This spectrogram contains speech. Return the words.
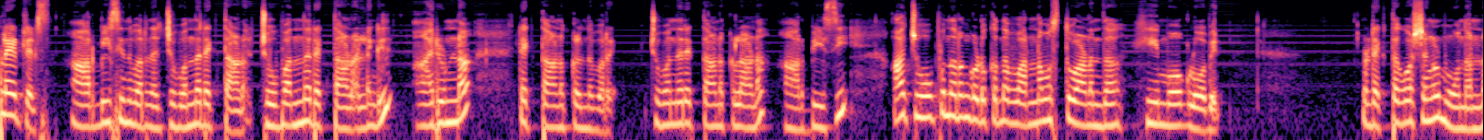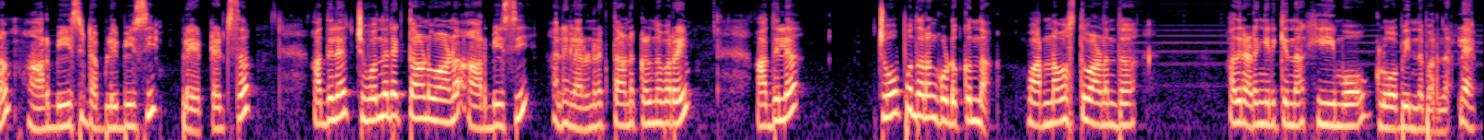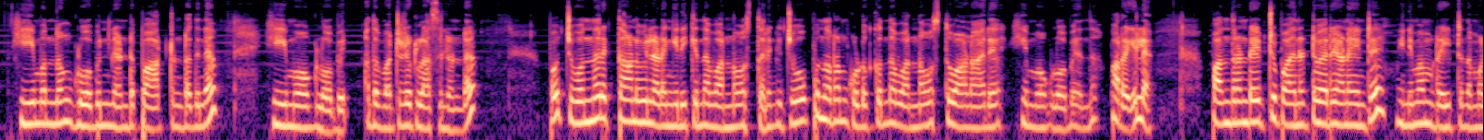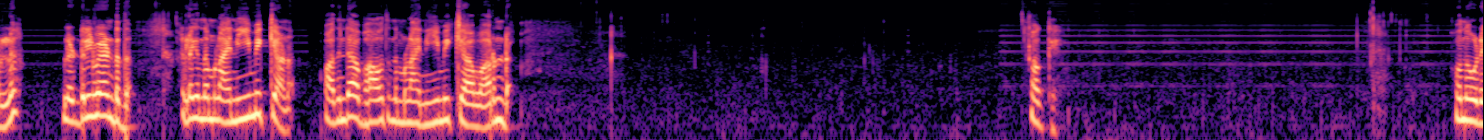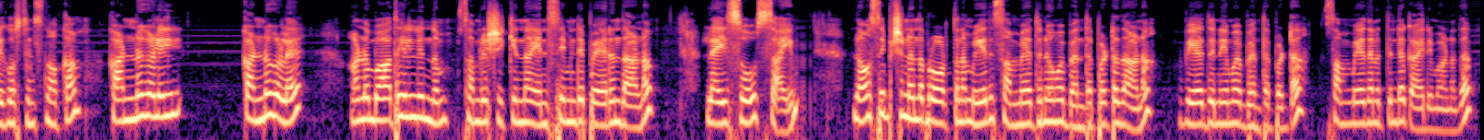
platelets R B C എന്ന് പറഞ്ഞാൽ ചുവന്ന രക്താണ് ചുവന്ന രക്താണ് അല്ലെങ്കിൽ അരുണ രക്താണുക്കൾ എന്ന് പറയും. ചുവന്ന രക്താണുക്കളാണ് ആർ ബി സി ആ ചുവപ്പ് നിറം കൊടുക്കുന്ന വർണവസ്തുവാണെന്ത്? ഹീമോഗ്ലോബിൻ. രക്തകോശങ്ങൾ മൂന്നെണ്ണം. R B C W B C platelets അതിൽ ചുവന്ന രക്താണുവാണ് ആർ ബി സി അല്ലെങ്കിൽ അരുണ രക്താണുക്കൾ എന്ന് പറയും. അതിൽ ചുവപ്പ് നിറം കൊടുക്കുന്ന വർണവസ്തുവാണെന്ത്? അതിലടങ്ങിയിരിക്കുന്ന ഹീമോഗ്ലോബിൻ എന്ന് പറഞ്ഞ അല്ലേ? ഹീമെന്നും ഗ്ലോബിൻ രണ്ട് പാർട്ടുണ്ട് അതിന്. ഹീമോഗ്ലോബിൻ. അത് മറ്റൊരു ക്ലാസ്സിലുണ്ട്. അപ്പോൾ ചുവന്ന രക്താണുവിൽ അടങ്ങിയിരിക്കുന്ന വർണവസ്തു അല്ലെങ്കിൽ ചുവപ്പ് നിറം കൊടുക്കുന്ന വർണവസ്തുവാണ് ആര്? ഹീമോഗ്ലോബിൻ എന്ന് പറയില്ലേ പന്ത്രണ്ട് ടു പതിനെട്ട് വരെയാണ് അതിന്റെ മിനിമം റേറ്റ് നമ്മൾ ബ്ലഡിൽ വേണ്ടത്. അല്ലെങ്കിൽ നമ്മൾ അനീമിക്കാണ് അപ്പോൾ അതിന്റെ അഭാവത്തിൽ നമ്മൾ അനീമിക്കാവാറുണ്ട് ഓക്കെ. ഒന്നുകൂടി ക്വസ്റ്റ്യൻസ് നോക്കാം. കണ്ണുകളിൽ കണ്ണുകളെ അണുബാധയിൽ നിന്നും സംരക്ഷിക്കുന്ന എൻസൈമിന്റെ പേരെന്താണ്? ലൈസോസൈം. നോസിപ്ഷൻ എന്ന പ്രവർത്തനം ഏത് സംവേദനവുമായി ബന്ധപ്പെട്ടതാണ്? വേദനയുമായി ബന്ധപ്പെട്ട സംവേദനത്തിന്റെ കാര്യമാണത്.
